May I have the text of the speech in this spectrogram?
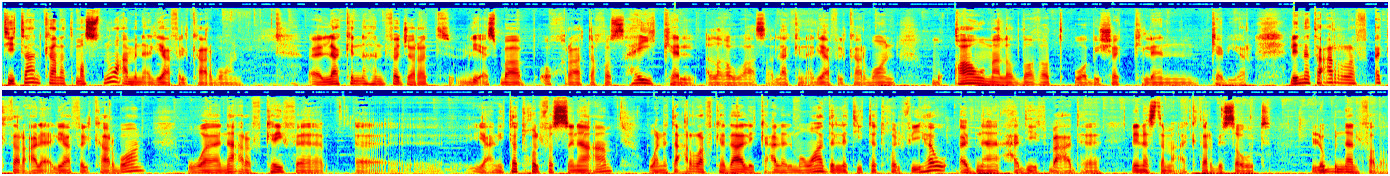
تيتان كانت مصنوعة من ألياف الكربون. لكنها انفجرت لأسباب أخرى تخص هيكل الغواصة، لكن ألياف الكربون مقاومة للضغط وبشكل كبير. لنتعرف أكثر على ألياف الكربون ونعرف كيف آه، يعني تدخل في الصناعة ونتعرف كذلك على المواد التي تدخل فيها ولنا حديث بعدها لنستمع أكثر بصوت لبنى الفضل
